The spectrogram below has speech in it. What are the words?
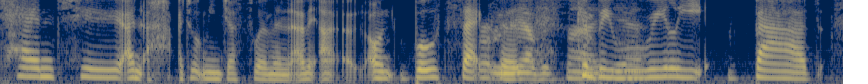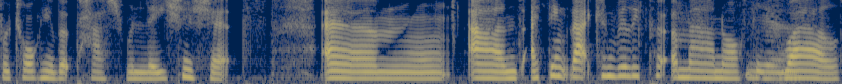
tend to, and I don't mean just women. I mean, uh, on both sexes side, can be yeah. really bad for talking about past relationships, um, and I think that can really put a man off as well.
